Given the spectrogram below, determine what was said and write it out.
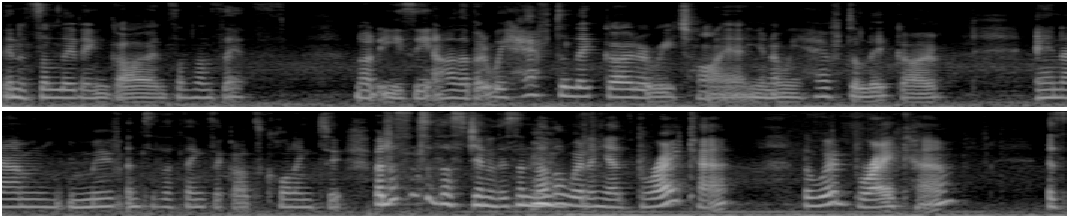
then it's a letting go, and sometimes that's not easy either. But we have to let go to reach higher. You know, we have to let go and um, move into the things that God's calling to. But listen to this, Jenna. There's another word in here, breaker. The word breaker is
